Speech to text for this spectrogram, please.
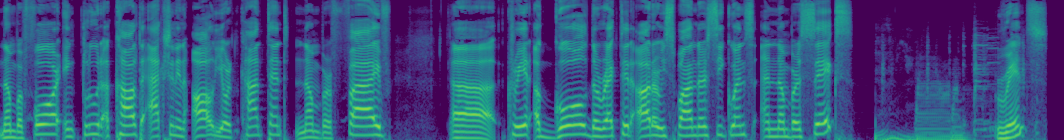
Number four, include a call to action in all your content. Number five, uh, create a goal directed autoresponder sequence. And number six, rinse,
